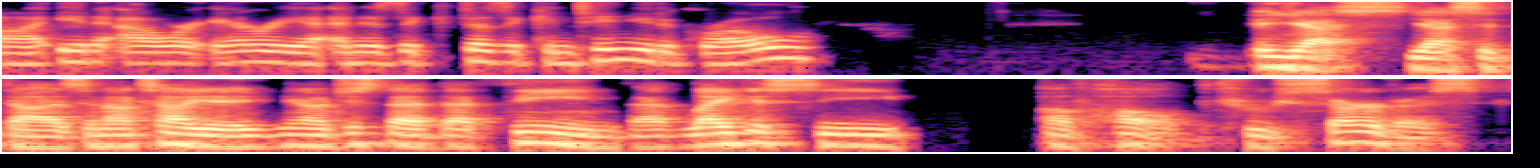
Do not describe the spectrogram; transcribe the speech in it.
uh, in our area, and is it does it continue to grow? Yes, yes, it does. And I'll tell you, you know, just that that theme, that legacy of hope through service.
